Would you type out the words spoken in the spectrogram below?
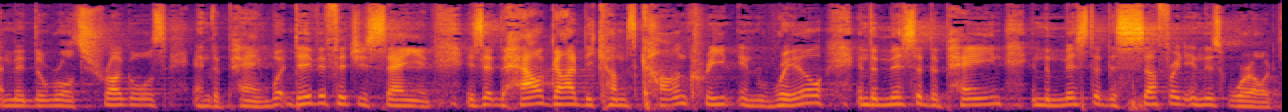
amid the world's struggles and the pain. What David Fitch is saying is that how God becomes concrete and real in the midst of the pain, in the midst of the suffering in this world,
